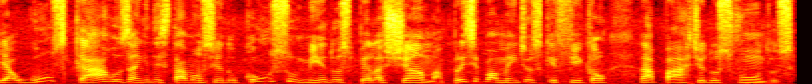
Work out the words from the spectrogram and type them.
e alguns carros ainda estavam sendo consumidos pela chama, principalmente os que ficam na parte dos fundos.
